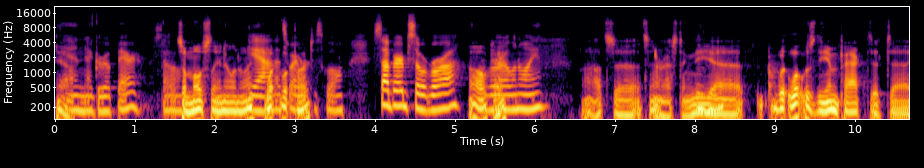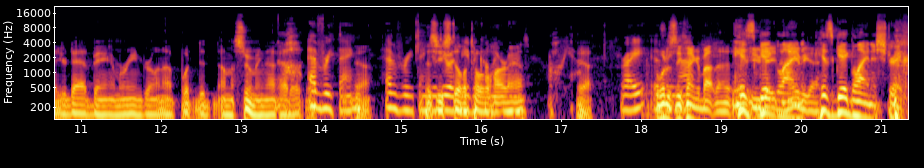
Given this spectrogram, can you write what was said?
Yeah. and I grew up there. So, so mostly in Illinois. yeah, What- that's what where I went to school. Suburbs, so Aurora, Oh, okay. Aurora, Illinois. Oh, that's uh, that's interesting. The Mm-hmm. uh, what, what was the impact that uh, your dad being a Marine growing up? What did I'm assuming that had a, Everything, Yeah. everything. Is he still a total hard ass? Oh yeah, Yeah. right. Is what does he not? think about the His gig line, Navy guy? his gig line is straight.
